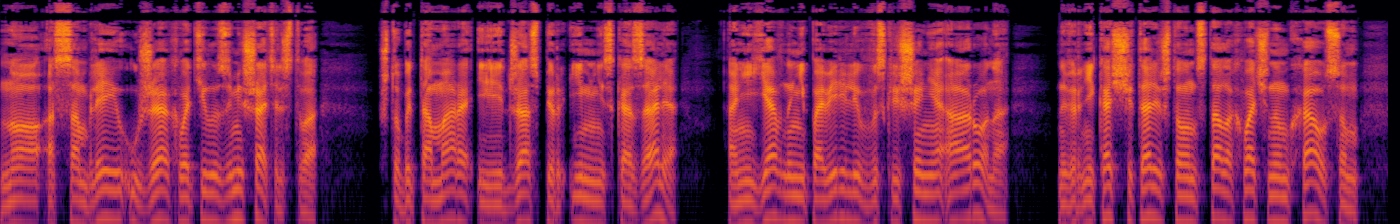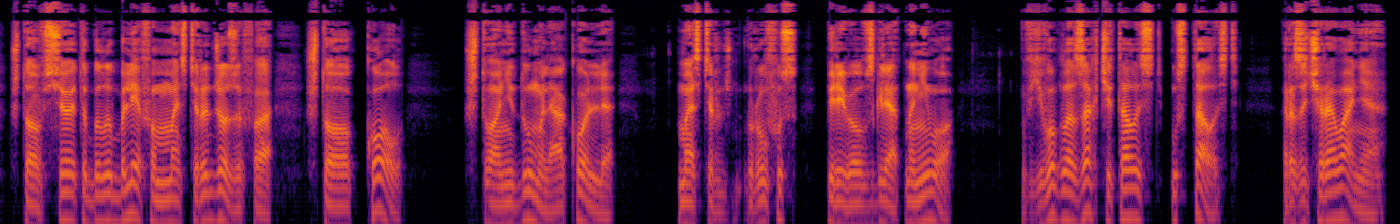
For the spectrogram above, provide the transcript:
Но ассамблею уже охватило замешательство. Чтобы Тамара и Джаспер им не сказали, они явно не поверили в воскрешение Аарона. Наверняка считали, что он стал охваченным хаосом, что все это было блефом мастера Джозефа, что Кол что они думали о Колле? Мастер Руфус перевел взгляд на него. В его глазах читалась усталость, разочарование.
